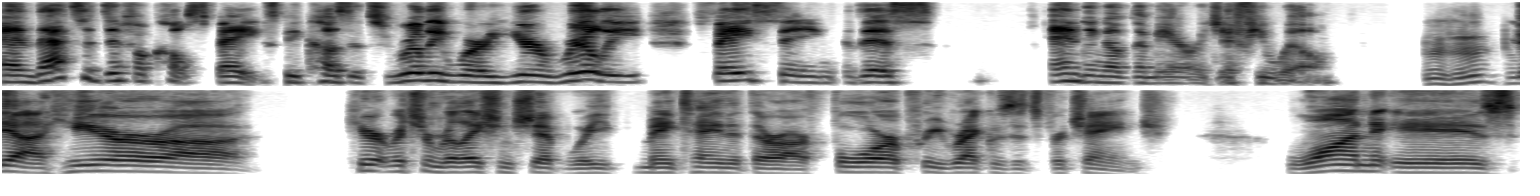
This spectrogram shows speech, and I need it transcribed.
And that's a difficult space because it's really where you're really facing this ending of the marriage, if you will. Mm-hmm. Yeah, here, uh, here at Rich in Relationship, we maintain that there are four prerequisites for change. One is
